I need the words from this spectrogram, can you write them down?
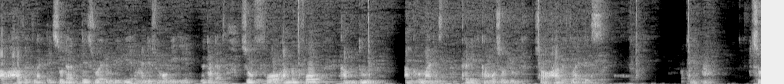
I'll have it like this so that this red will be here and this one will be here. You get that? So 4 angle 4 can do angle minus 3 can also do. So I'll have it like this. Okay? So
